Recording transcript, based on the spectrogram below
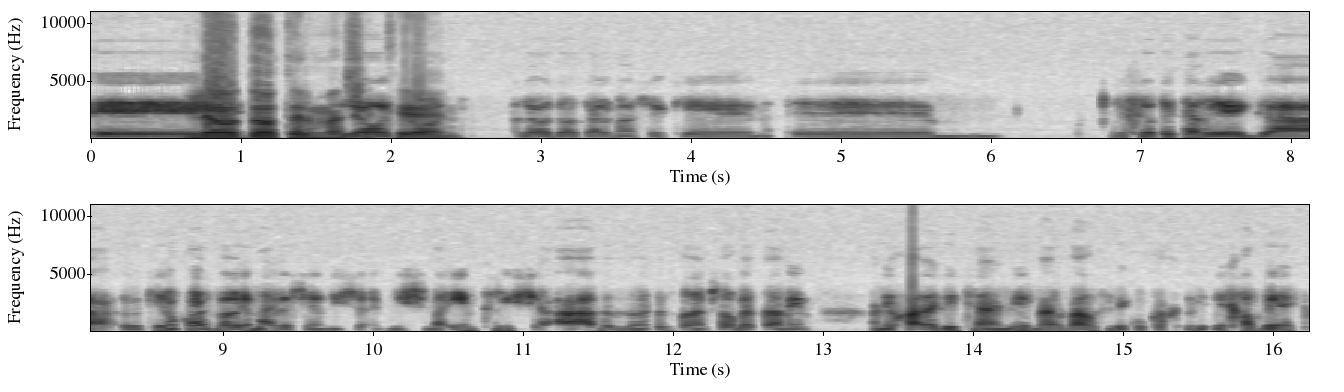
אה, להודות על מה להודות, שכן. להודות על מה שכן. אה, לחיות את הרגע, וכאילו כל הדברים האלה שהם נשמעים קלישאה, ובאמת הדברים שהרבה פעמים, אני יכולה להגיד שאני בעבר שלי כל כך, לחבק.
